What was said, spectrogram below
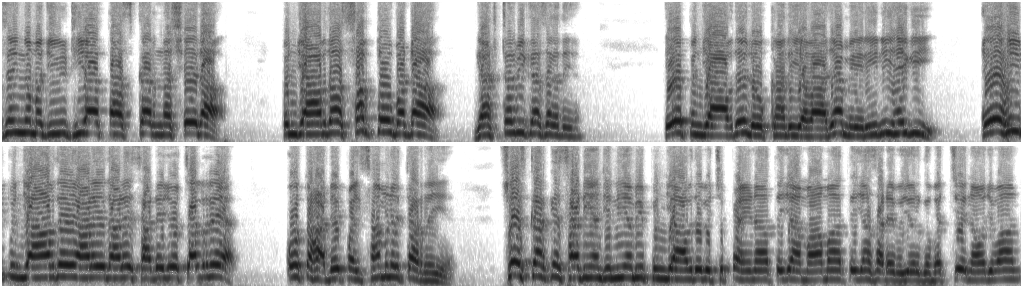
ਸਿੰਘ ਮਜੀਠੀਆ ਤਸਕਰ ਨਸ਼ੇ ਦਾ, ਪੰਜਾਬ ਦਾ ਸਭ ਤੋਂ ਵੱਡਾ ਗੈਂਗਸਟਰ ਵੀ ਕਹਿ ਸਕਦੇ ਆ। ਇਹ ਪੰਜਾਬ ਦੇ ਲੋਕਾਂ ਦੀ ਆਵਾਜ਼ ਆ, ਮੇਰੀ ਨਹੀਂ ਹੈਗੀ। ਇਹੀ ਪੰਜਾਬ ਦੇ ਆਲੇ ਦਾਲੇ ਸਾਡੇ ਜੋ ਚੱਲ ਰਿਹਾ, ਉਹ ਤੁਹਾਡੇ ਭਾਈ ਸਾਹਮਣੇ ਧਰ ਰਹੇ ਆ। ਸੋ ਇਸ ਕਰਕੇ ਸਾਡੀਆਂ ਜਿੰਨੀਆਂ ਵੀ ਪੰਜਾਬ ਦੇ ਵਿੱਚ ਭੈਣਾਂ ਤੇ ਜਾਂ ਮਾਵਾਂ ਤੇ ਜਾਂ ਸਾਡੇ ਬਜ਼ੁਰਗ ਬੱਚੇ, ਨੌਜਵਾਨ,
